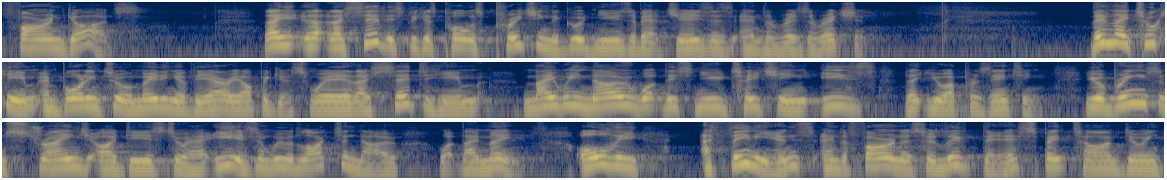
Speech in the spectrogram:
foreign gods. They, they said this because Paul was preaching the good news about Jesus and the resurrection. Then they took him and brought him to a meeting of the Areopagus, where they said to him, May we know what this new teaching is that you are presenting. You are bringing some strange ideas to our ears, and we would like to know what they mean. All the Athenians and the foreigners who lived there spent time doing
